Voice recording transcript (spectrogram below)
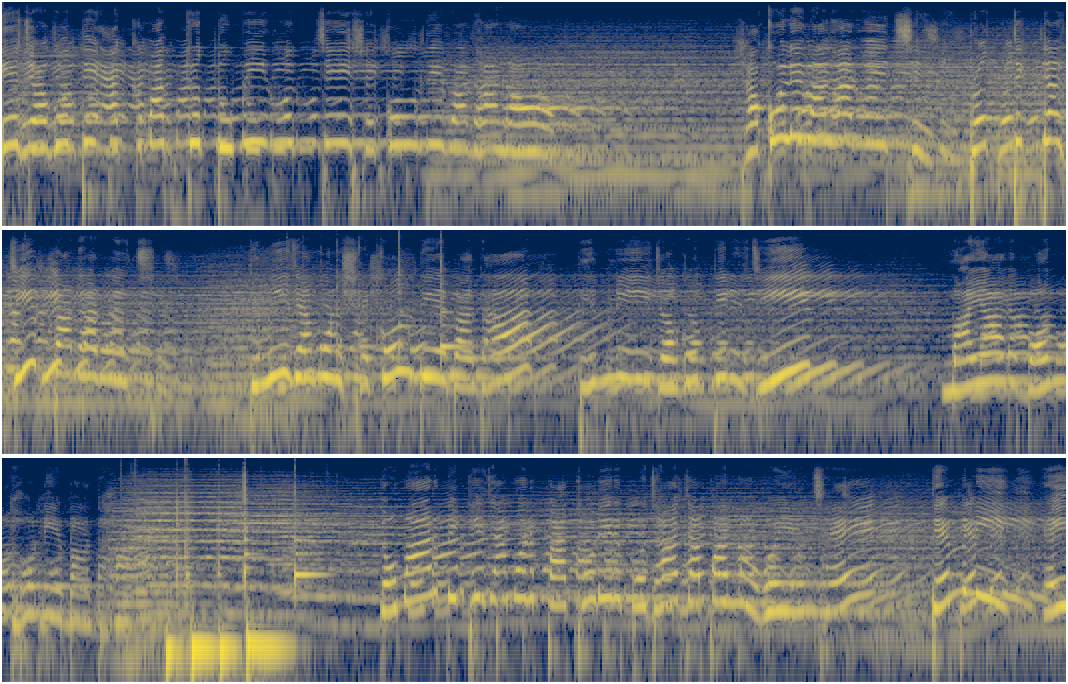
এই জগতে একমাত্র তুমি হচ্ছে দিয়ে বাঁধা নাও। সকলে বাঁধা রয়েছে, প্রত্যেকটা জীব বাঁধা রয়েছে। তুমি যেমন শেকল দিয়ে বাঁধা, তেমনি জগতের জীব মায়ার বন্ধনে বাঁধা। তোমার পিঠে যেমন পাথরের বোঝা চাপানো হয়েছে, তেমনি এই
